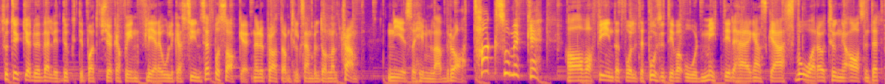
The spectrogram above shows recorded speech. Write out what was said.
så tycker jag du är väldigt duktig på att försöka få in flera olika synsätt på saker när du pratar om till exempel Donald Trump. Ni är så himla bra. Tack så mycket! Ja, vad fint att få lite positiva ord mitt i det här ganska svåra och tunga avsnittet.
